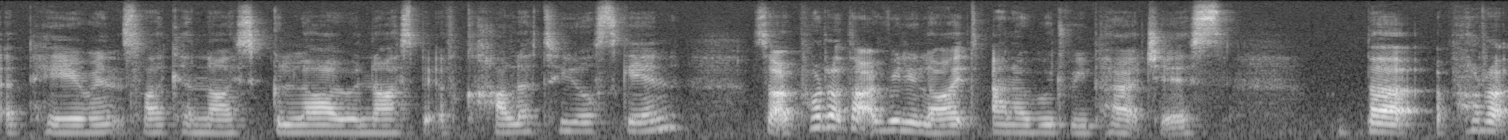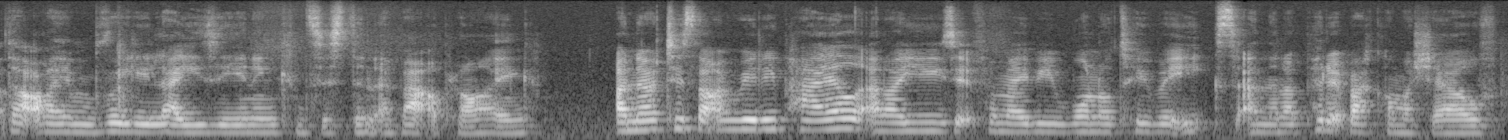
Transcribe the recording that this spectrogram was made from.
appearance, like a nice glow, a nice bit of colour to your skin. So a product that I really liked and I would repurchase, but a product that I am really lazy and inconsistent about applying. I notice that I'm really pale and I use it for maybe one or two weeks and then I put it back on my shelf,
